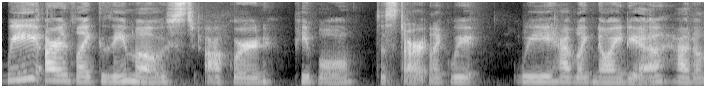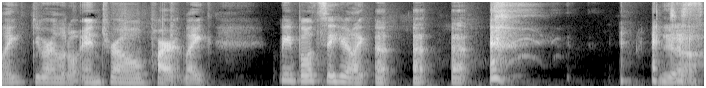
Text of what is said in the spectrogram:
We are like the most awkward people to start. Like we we have like no idea how to like do our little intro part. Like we both sit here like uh uh uh. yeah,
